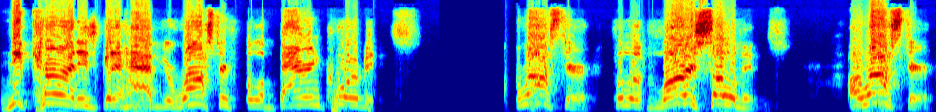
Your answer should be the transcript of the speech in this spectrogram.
Nick Khan is going to have your roster full of Baron Corbins, a roster full of Lars Sullivans, a roster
